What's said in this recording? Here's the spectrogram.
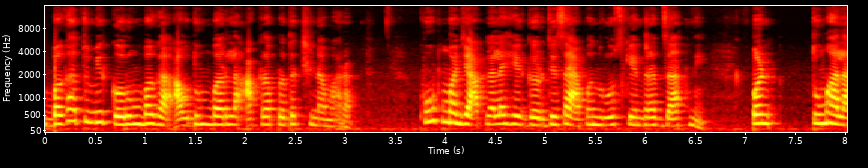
बघा तुम्ही करून बघा औदुंबरला अकरा प्रदक्षिणा मारा. खूप म्हणजे आपल्याला हे गरजेचं आहे. आपण रोज केंद्रात जात नाही. पण तुम्हाला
